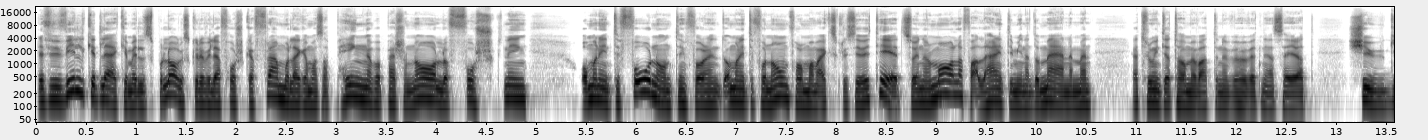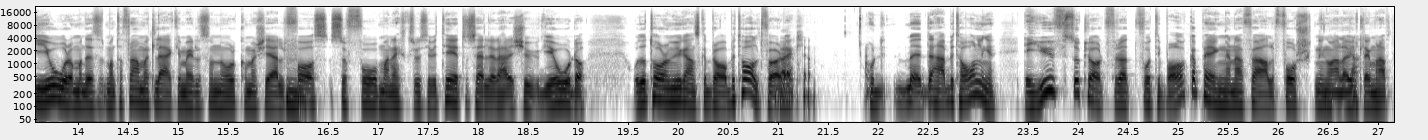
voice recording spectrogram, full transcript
Därför vilket läkemedelsbolag skulle vilja forska fram och lägga massa pengar på personal och forskning om man inte får någonting för en, om man inte får någon form av exklusivitet. Så i normala fall, det här är inte mina domäner, men jag tror inte jag tar med vatten över huvudet när jag säger att 20 år, om man dessutom tar fram ett läkemedel som når kommersiell fas, så får man exklusivitet och säljer det här i 20 år då. Och då tar de ju ganska bra betalt för det. Verkligen. Och d- den här betalningen, det är ju såklart för att få tillbaka pengarna för all forskning och alla utlägg man haft,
